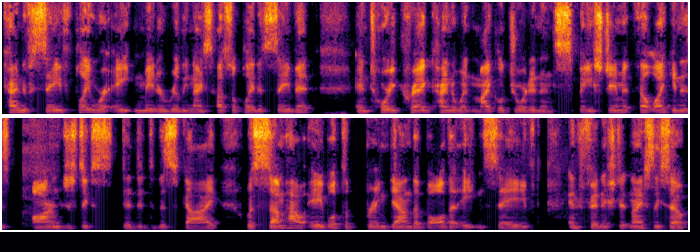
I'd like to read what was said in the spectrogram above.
kind of save play where Ayton made a really nice hustle play to save it. And Torrey Craig kind of went Michael Jordan and Space Jam, it felt like, and his arm just extended to the sky, was somehow able to bring down the ball that Ayton saved and finished it nicely. So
